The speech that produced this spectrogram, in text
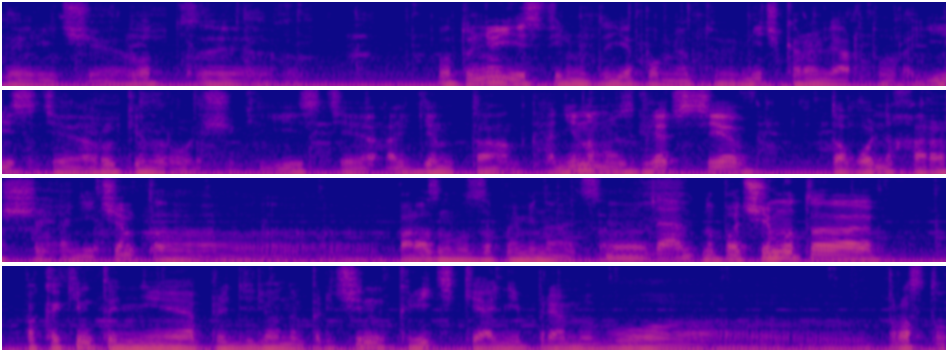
Гая Ричи. Вот, э, вот у нее есть фильм, да я помню, вот «Меч короля Артура», есть э, «Рок-н-ролльщики», есть э, «Агент Танк». Они, на мой взгляд, все довольно хороши. Они чем-то э, по-разному запоминаются. М, Да. Но почему-то по каким-то неопределенным причинам критики, они прям его просто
